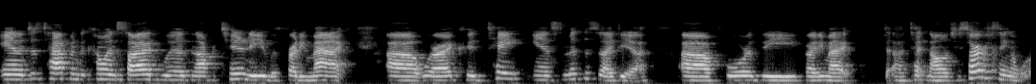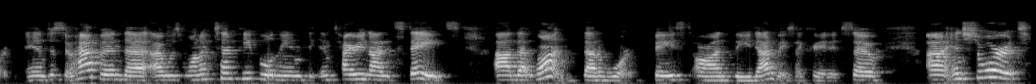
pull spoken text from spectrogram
And it just happened to coincide with an opportunity with Freddie Mac uh, where I could take and submit this idea uh, for the Freddie Mac uh, Technology Servicing Award. And just so happened that I was one of 10 people in the, entire United States uh, that won that award based on the database I created. So, uh, in short,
